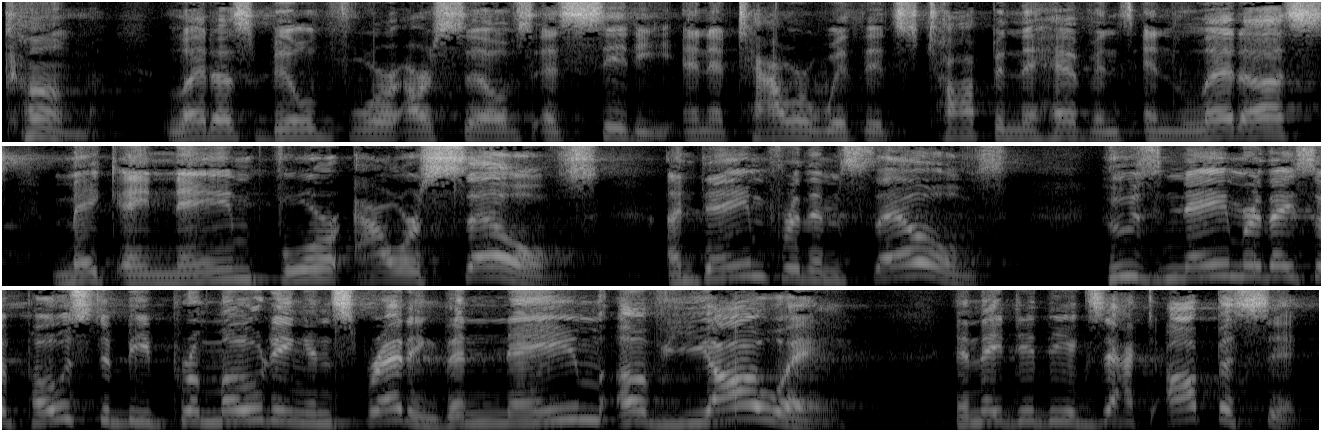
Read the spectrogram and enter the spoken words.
Come, let us build for ourselves a city and a tower with its top in the heavens, and let us make a name for ourselves, a name for themselves Whose name are they supposed to be promoting and spreading? The name of Yahweh. And they did the exact opposite.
